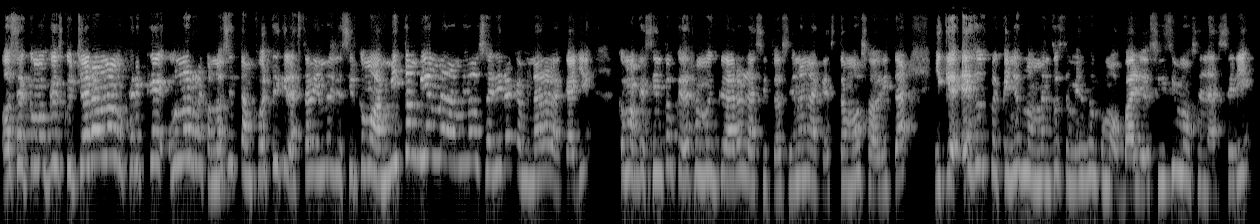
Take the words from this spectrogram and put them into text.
o sea, como que escuchar a una mujer que uno reconoce tan fuerte y que la está viendo y decir como, a mí también me da miedo salir a caminar a la calle, como que siento que deja muy claro la situación en la que estamos ahorita y que esos pequeños momentos también son como valiosísimos en la serie,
